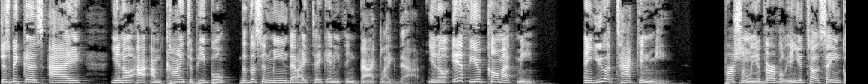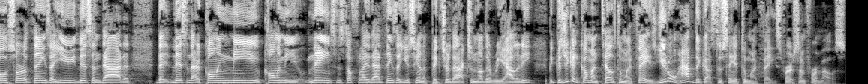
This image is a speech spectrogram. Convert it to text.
just because i you know I, i'm kind to people that doesn't mean that i take anything back like that you know if you come at me and you attacking me personally and verbally, and you tell saying those sort of things that you this and that, and that this and that, calling me, calling me names and stuff like that, things that you see in a picture that actually not the reality, because you can come and tell it to my face. You don't have the guts to say it to my face, first and foremost.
